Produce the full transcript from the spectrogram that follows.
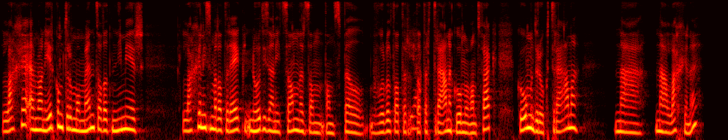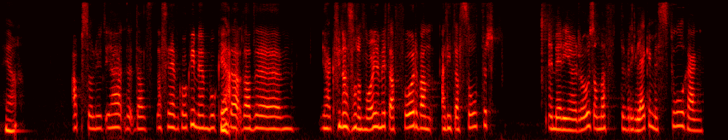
lachen en wanneer komt er een moment dat het niet meer lachen is, maar dat er eigenlijk nood is aan iets anders dan, dan spel. Bijvoorbeeld dat er, Ja. dat er tranen komen, want vaak komen er ook tranen na, na lachen. Hè? Ja. Absoluut, ja, dat, dat schrijf ik ook in mijn boek. Hè? Ja. Dat, dat, ehm, ja, ik vind dat zo'n mooie metafoor van Alita Solter en Marion Roos, om dat te vergelijken met stoelgang.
